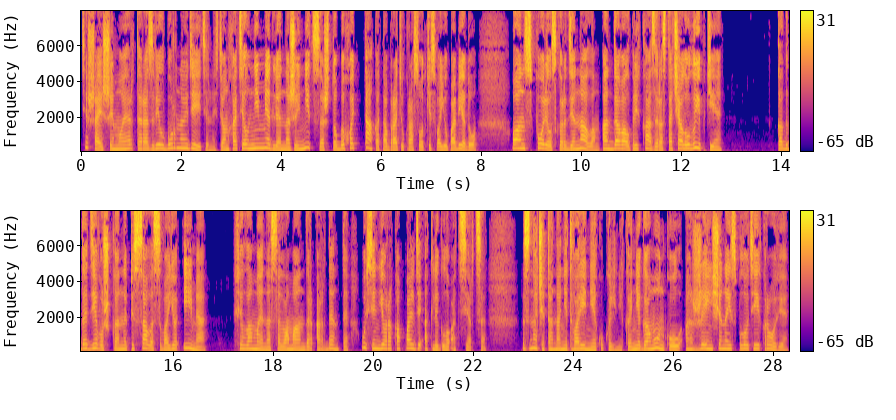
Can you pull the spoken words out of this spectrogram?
Тишайший Муэрте развил бурную деятельность. Он хотел немедленно жениться, чтобы хоть так отобрать у красотки свою победу. Он спорил с кардиналом, отдавал приказы, расточал улыбки. Когда девушка написала свое имя, Филомена Саламандр Арденте, у сеньора Капальди отлегло от сердца. Значит, она не творение кукольника, не гомункул, а женщина из плоти и крови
